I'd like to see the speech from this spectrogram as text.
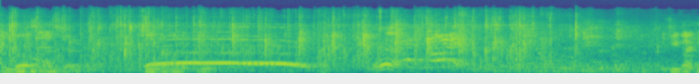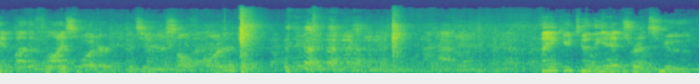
and Joyce Esther. She's the one that Yeah. If you got hit by the fly swatter, consider yourself honored. Thank you to the entrants who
